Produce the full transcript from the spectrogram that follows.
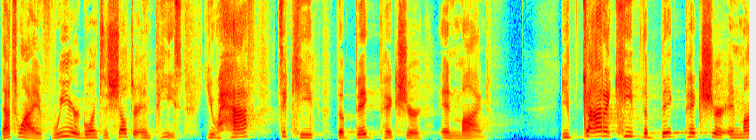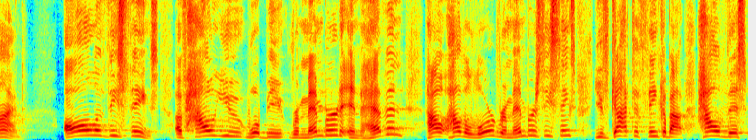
That's why, if we are going to shelter in peace, you have to keep the big picture in mind. You've got to keep the big picture in mind. All of these things of how you will be remembered in heaven, how, how the Lord remembers these things, you've got to think about how this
